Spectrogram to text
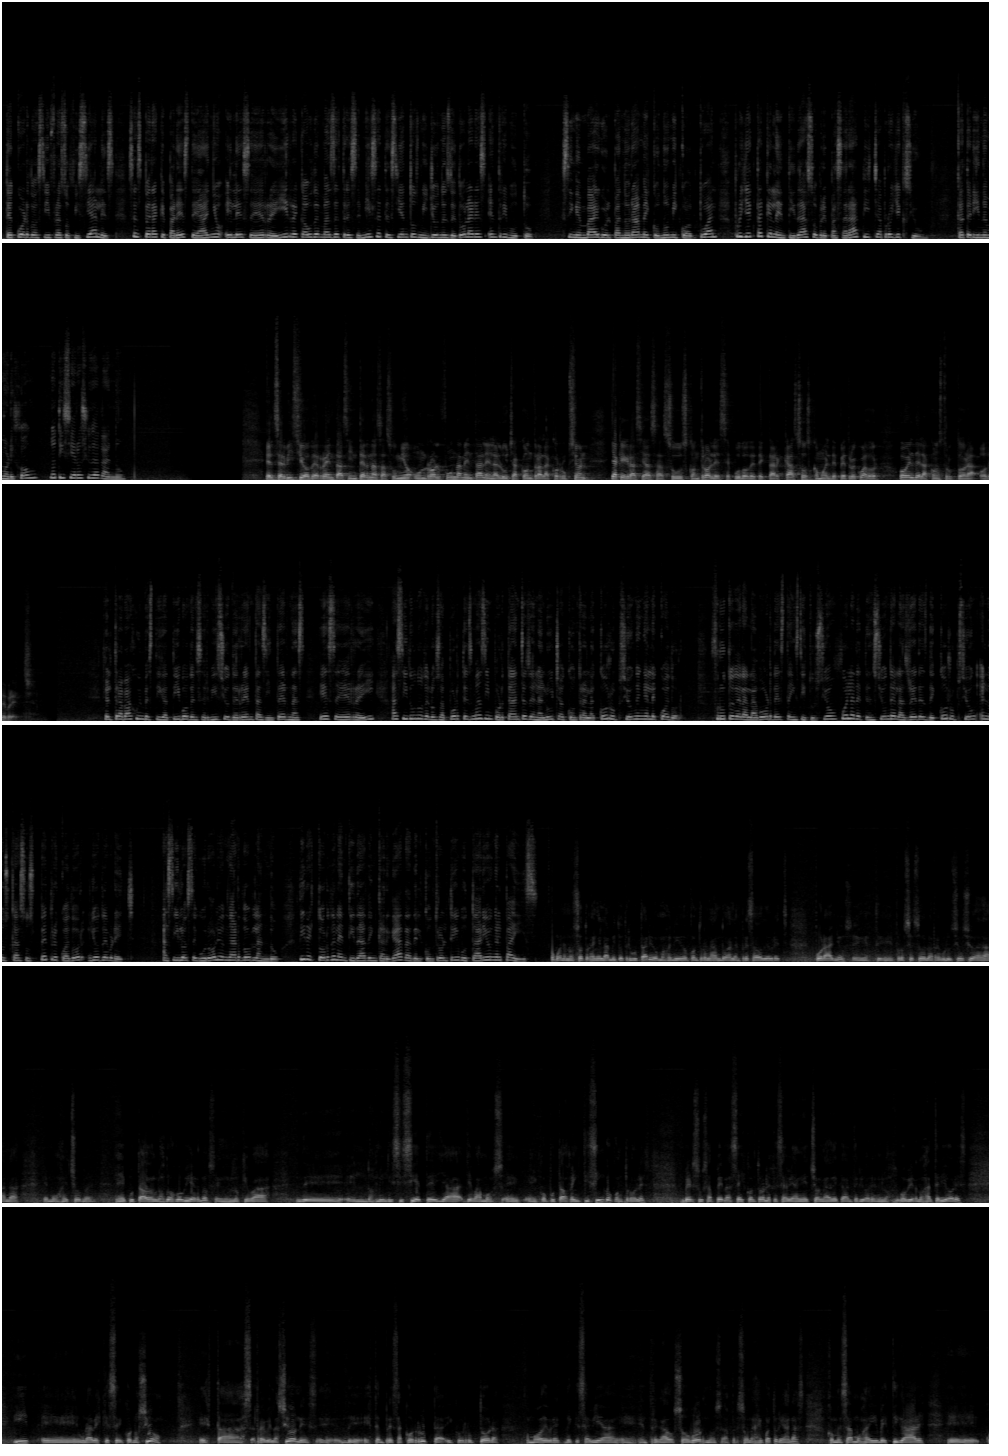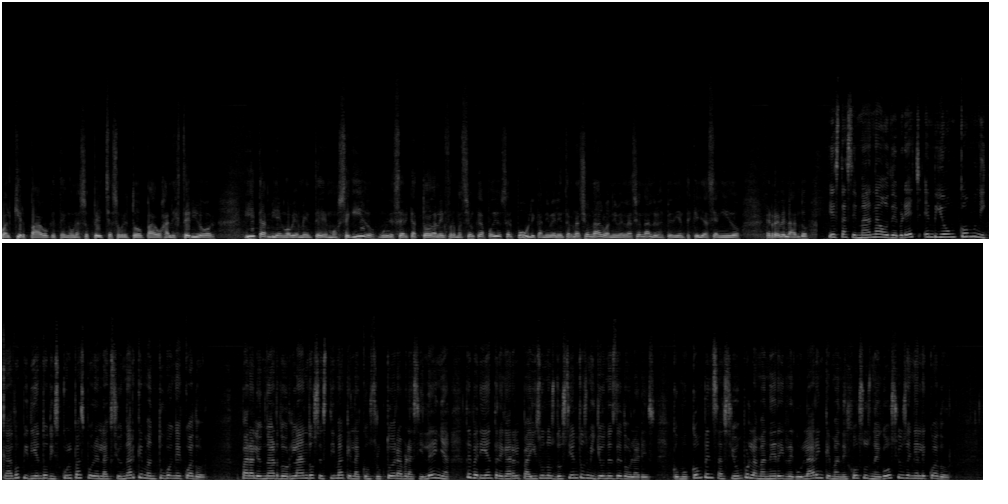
De acuerdo a cifras oficiales, se espera que para este año el SRI recaude más de 13.700 millones de dólares en tributo. Sin embargo, el panorama económico actual proyecta que la entidad sobrepasará dicha proyección. Caterina Morejón, Noticiero Ciudadano. El Servicio de Rentas Internas asumió un rol fundamental en la lucha contra la corrupción, ya que gracias a sus controles se pudo detectar casos como el de Petroecuador o el de la constructora Odebrecht. El trabajo investigativo del Servicio de Rentas Internas, SRI, ha sido uno de los aportes más importantes en la lucha contra la corrupción en el Ecuador. Fruto de la labor de esta institución fue la detención de las redes de corrupción en los casos Petroecuador y Odebrecht. Así lo aseguró Leonardo Orlando, director de la entidad encargada del control tributario en el país. Bueno, nosotros en el ámbito tributario hemos venido controlando a la empresa Odebrecht por años en este proceso de la revolución ciudadana. Hemos hecho, ejecutado en los dos gobiernos, en lo que va del 2017 ya llevamos eh, eh, computados 25 controles versus apenas 6 controles que se habían hecho en la década anterior, en los gobiernos anteriores. Y eh, una vez que se conoció estas revelaciones de esta empresa corrupta y corruptora, como Odebrecht, de que se habían eh, entregado sobornos a personas ecuatorianas, comenzamos a investigar eh, cualquier pago que tenga una sospecha, sobre todo pagos al exterior, y también obviamente hemos seguido muy de cerca toda la información que ha podido ser pública a nivel internacional o a nivel nacional de los expedientes que ya se han ido eh, revelando. Esta semana Odebrecht envió un comunicado pidiendo disculpas por el accionar que mantuvo en Ecuador. Para Leonardo Orlando se estima que la constructora brasileña debería entregar al país unos 200 millones de dólares como compensación por la manera irregular en que manejó sus negocios en el Ecuador.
